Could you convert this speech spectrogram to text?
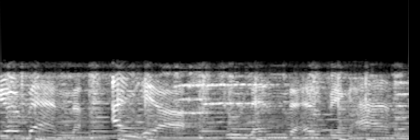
I'm I'm here to lend a helping hand.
